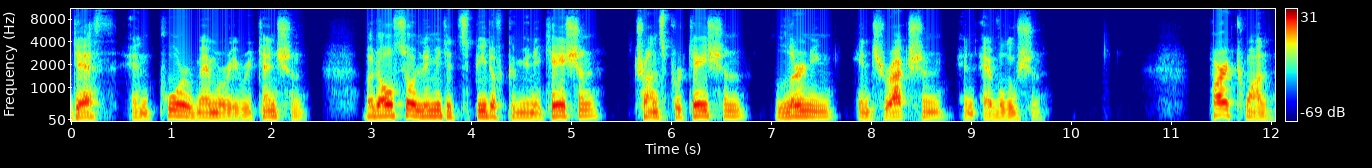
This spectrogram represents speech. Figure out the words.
death, and poor memory retention, but also limited speed of communication, transportation, learning, interaction, and evolution. Part 1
